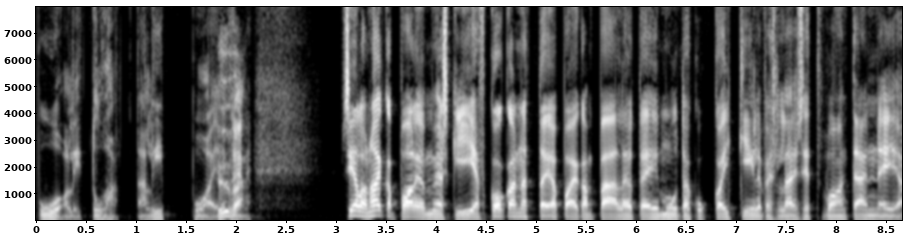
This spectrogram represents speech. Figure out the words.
puoli tuhatta lippua. Hyvä. Siellä on aika paljon myöskin IFK-kannattajia paikan päällä, joten ei muuta kuin kaikki ilvesläiset vaan tänne ja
